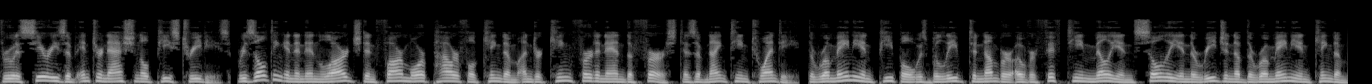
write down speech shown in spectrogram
through a series of international peace treaties, resulting in an enlarged and far more powerful kingdom under King Ferdinand I. As of 1920, the Romanian people was believed to number over 15 million solely in the region of the Romanian Kingdom,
